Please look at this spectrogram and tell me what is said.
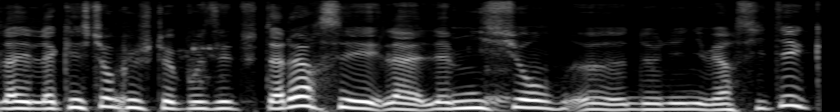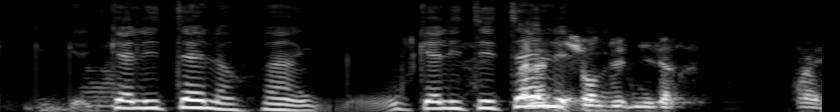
la, question que je te posais tout à l'heure, c'est la, mission euh, de l'université. Quelle est-elle? Enfin, Quelle était-elle? La mission de l'université. Oui,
